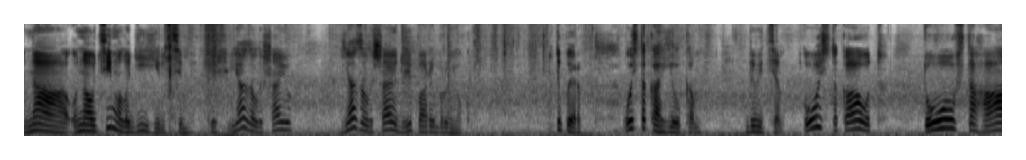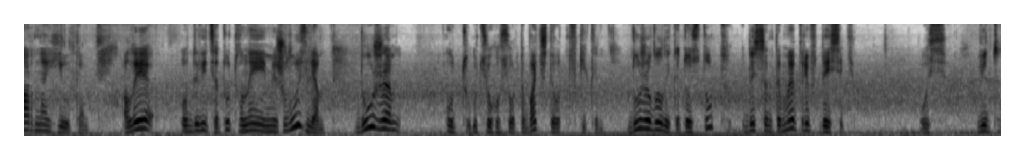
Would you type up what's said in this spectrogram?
на, на оцій молодій гільці. Тобто я залишаю, я залишаю дві пари бруньок. Тепер ось така гілка. Дивіться, ось така от товста, гарна гілка. Але от дивіться, тут в неї міжвузля дуже, от у цього сорта, бачите, от скільки, дуже велике. Тобто тут десь сантиметрів 10. Ось. Від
